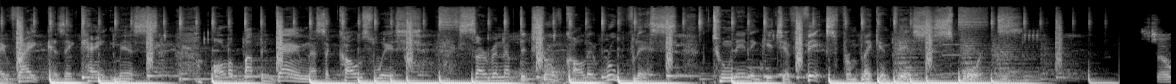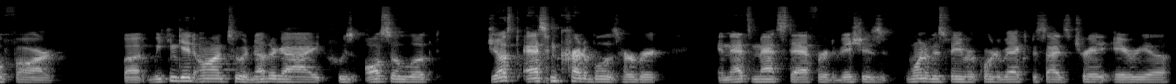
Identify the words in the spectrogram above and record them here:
dive right, cause it can't miss. All about the game, that's a cold switch. Serving up the truth, call it ruthless. Tune in and get your fix from Blake and Vish Sports. So far, but we can get on to another guy who's also looked just as incredible as Herbert, and that's Matt Stafford. Vish is one of his favorite quarterbacks besides Trey Area,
